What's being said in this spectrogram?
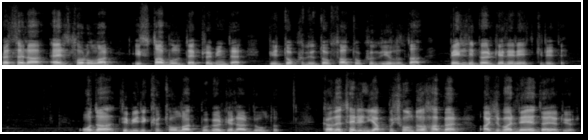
Mesela en son olan İstanbul depreminde 1999 yılında belli bölgeleri etkiledi. O da zemini kötü olan bu bölgelerde oldu. Gazetenin yapmış olduğu haber acaba neye dayanıyor?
